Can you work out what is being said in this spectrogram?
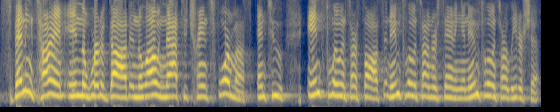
spending time in the Word of God and allowing that to transform us and to influence our thoughts and influence our understanding and influence our leadership.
